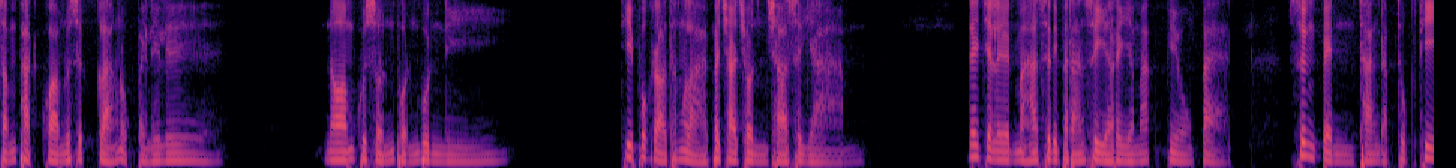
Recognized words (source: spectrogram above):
สัมผัสความรู้สึกกลางอกไปเรื่อยๆ น้อมกุศลผลบุญนี้ ที่พวกเราทั้งหลายประชาชนชาวสยาม ได้เจริญมหาสติปัฏฐานสี่อริยมรรคมีองค์แปดซึ่งเป็นทางดับทุกข์ที่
